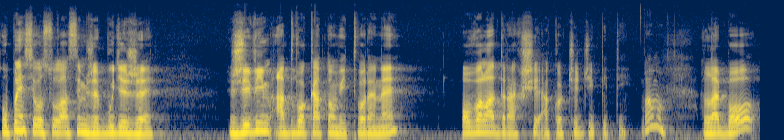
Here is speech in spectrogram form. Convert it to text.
Úplne si súhlasím, že bude, že živým advokátom vytvorené, oveľa drahšie ako ChatGPT. Áno. Lebo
